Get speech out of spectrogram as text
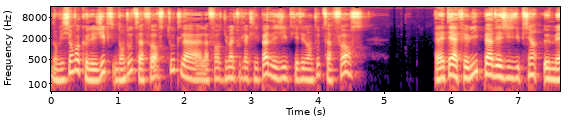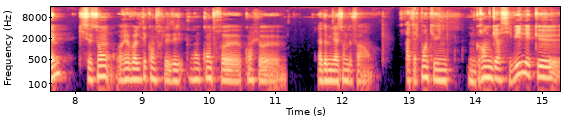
Donc ici, on voit que l'Égypte, dans toute sa force, toute la, force du mal, toute la clipa de l'Égypte qui était dans toute sa force, elle a été affaiblie par des Égyptiens eux-mêmes qui se sont révoltés contre, la domination de Pharaon. À tel point qu'il y a eu une, grande guerre civile et qu'il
